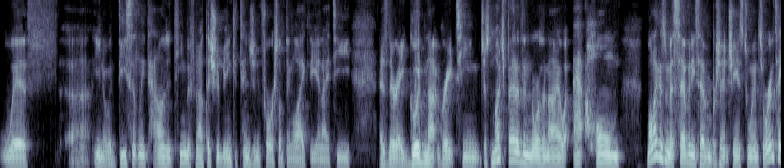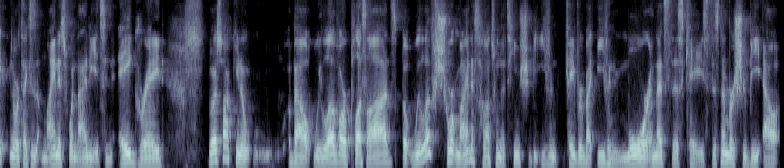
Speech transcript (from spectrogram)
with uh, you know a decently talented team. If not, they should be in contention for something like the NIT, as they're a good, not great team, just much better than Northern Iowa at home. Gives them a 77% chance to win. So we're going to take North Texas at minus 190. It's an A grade. Let's talk, you know, about we love our plus odds, but we love short minus odds when the team should be even favored by even more. And that's this case. This number should be out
